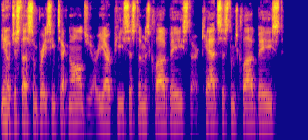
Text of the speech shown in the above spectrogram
you know, just us embracing technology. Our ERP system is cloud based, our CAD system's cloud based,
